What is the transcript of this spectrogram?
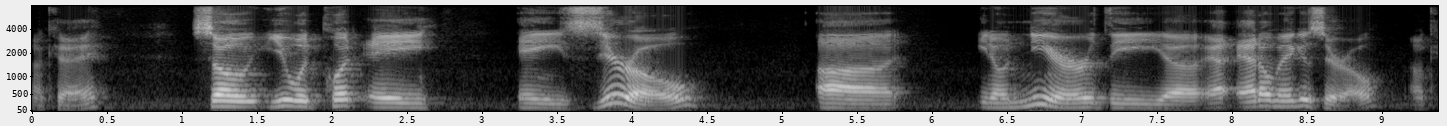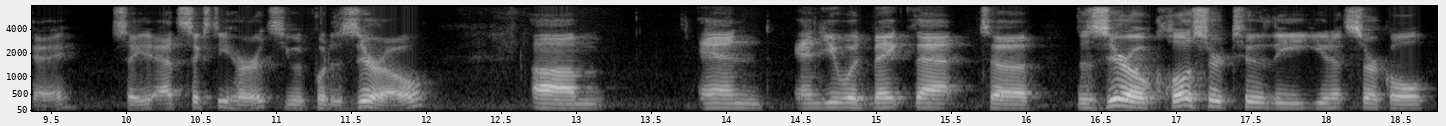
Okay, So you would put a a zero, uh, you know, near the uh, at, omega zero. Okay, say at 60 hertz, you would put a zero, um, and and you would make that uh, the zero closer to the unit circle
